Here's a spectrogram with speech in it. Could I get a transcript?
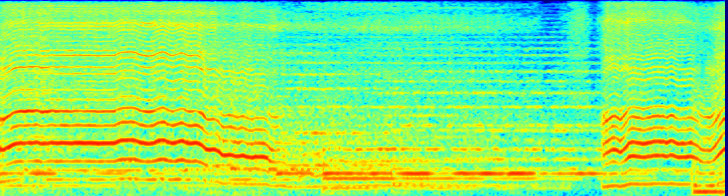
ah, ah.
